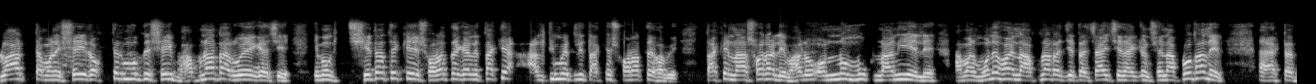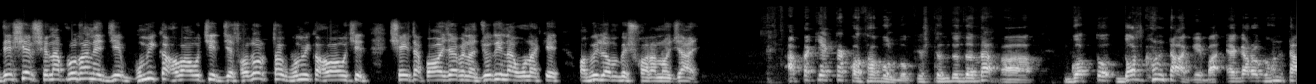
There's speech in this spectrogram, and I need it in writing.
ব্লাডটা মানে সেই রক্তের মধ্যে সেই ভাবনাটা রয়ে গেছে এবং সেটা থেকে সরাতে গেলে তাকে আলটিমেটলি তাকে সরাতে হবে। তাকে না সরালে ভালো অন্য মুখ না নিয়ে এলে আমার মনে হয় না আপনারা যেটা চাইছেন একজন সেনা প্রধানের একটা দেশের সেনা প্রধানের যে ভূমিকা হওয়া উচিত যে সদর্থক ভূমিকা হওয়া উচিত সেইটা পাওয়া যাবে না যদি না ওনাকে অবিলম্বে সরানো যায়। আপনাকে একটা কথা বলব কৃষ্ণেন্দু দাদা আহ, গত দশ ঘণ্টা আগে বা এগারো ঘণ্টা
